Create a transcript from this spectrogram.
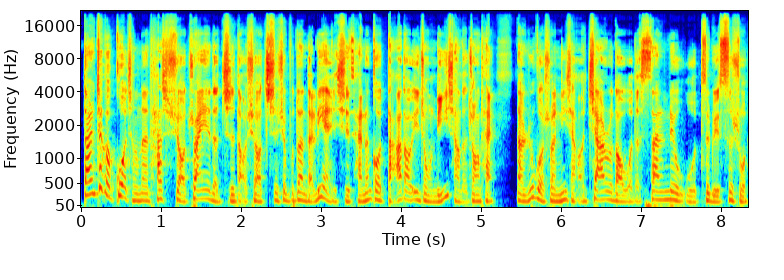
当然，这个过程呢，它是需要专业的指导，需要持续不断的练习，才能够达到一种理想的状态。那如果说你想要加入到我的三六五自律私塾，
